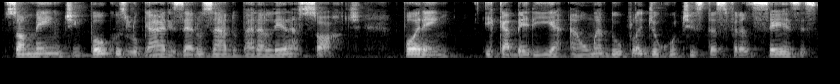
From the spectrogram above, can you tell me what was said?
Somente em poucos lugares era usado para ler a sorte. Porém, e caberia a uma dupla de ocultistas franceses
